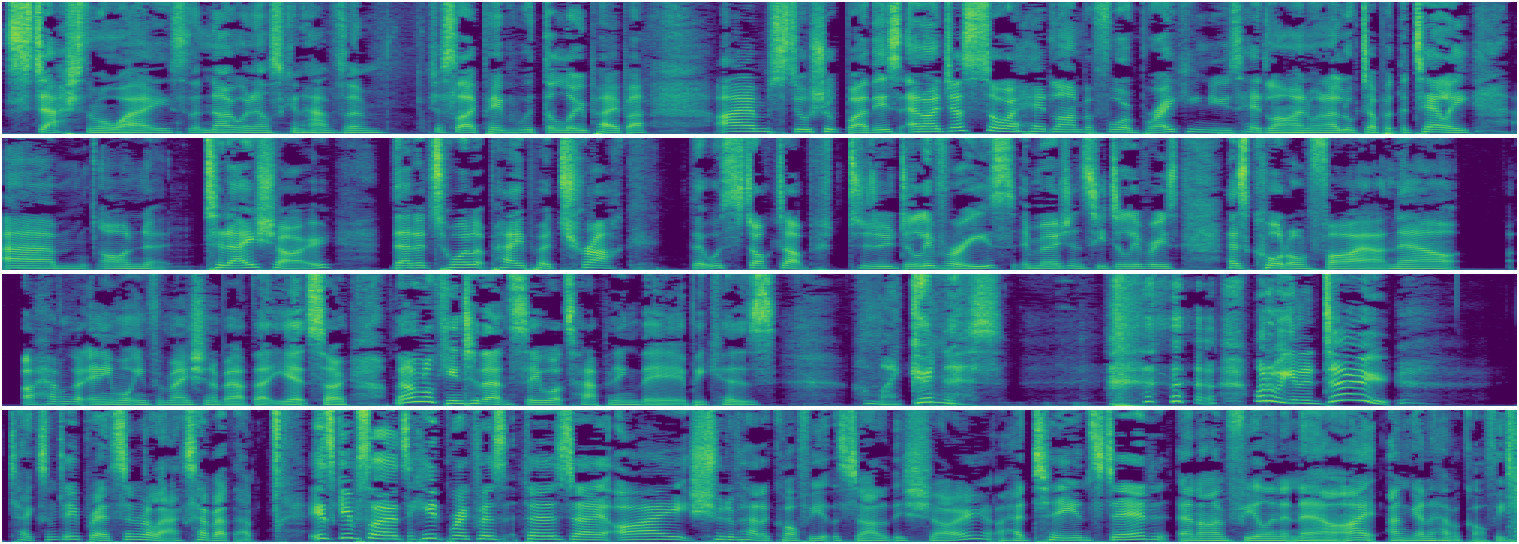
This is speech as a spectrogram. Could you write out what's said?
stash them away so that no one else can have them. Just like people with the loo paper. I am still shook by this. And I just saw a headline before, a breaking news headline, when I looked up at the telly um, on today's show, that a toilet paper truck that was stocked up to do deliveries, emergency deliveries, has caught on fire. Now, I haven't got any more information about that yet, so I'm going to look into that and see what's happening there because, oh my goodness, what are we going to do? Take some deep breaths and relax. How about that? It's Gippsland's Hit Breakfast Thursday. I should have had a coffee at the start of this show. I had tea instead, and I'm feeling it now. I, I'm going to have a coffee.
